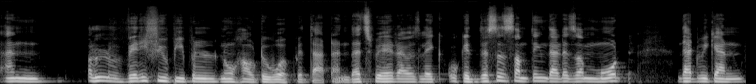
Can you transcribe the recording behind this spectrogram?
and very few people know how to work with that. And that's where i was like okay this is something that is a moat that we can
